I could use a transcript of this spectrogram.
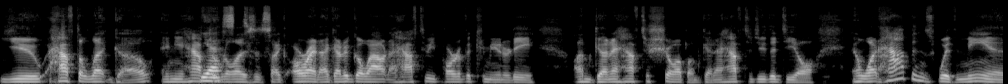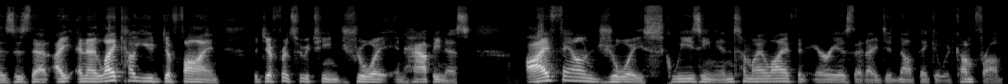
you have to let go and you have yes. to realize it's like all right i got to go out i have to be part of a community i'm gonna have to show up i'm gonna have to do the deal. And what happens with me is is that i and i like how you define the difference between joy and happiness. I found joy squeezing into my life in areas that i did not think it would come from.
